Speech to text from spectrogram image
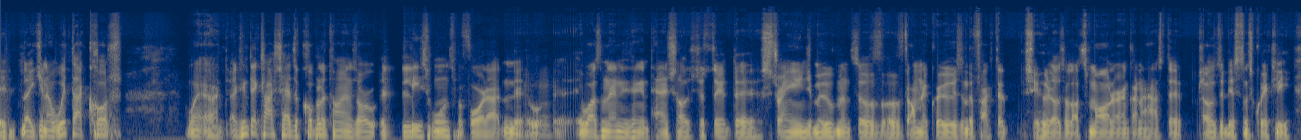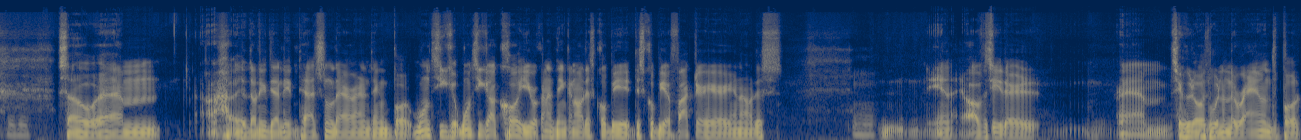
it, like you know, with that cut, well, uh, I think they clashed heads a couple of times, or at least once before that, and it, mm-hmm. it wasn't anything intentional. It's just the, the strange movements of, of Dominick Cruz and the fact that Cejudo's a lot smaller and kind of has to close the distance quickly. Mm-hmm. So um, I don't think they're intentional there or anything. But once you get once you got caught, you were kind of thinking, oh, this could be this could be a factor here. You know, this. You know, obviously, they're um, Cejudo was winning the rounds, but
